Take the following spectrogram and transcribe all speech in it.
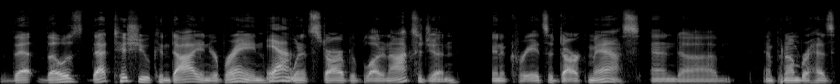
that those that tissue can die in your brain Yeah. when it's starved of blood and oxygen and it creates a dark mass and um, and penumbra has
